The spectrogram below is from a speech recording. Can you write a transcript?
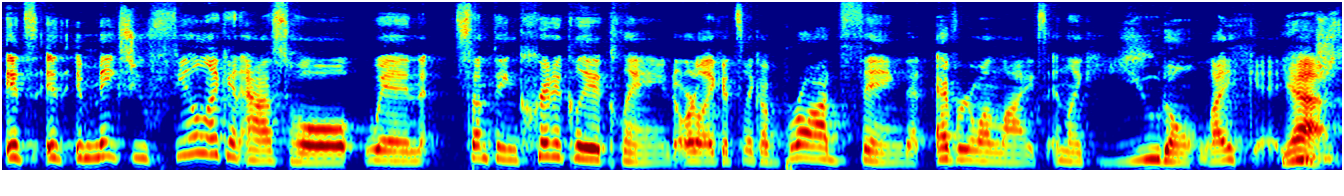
It's it, it makes you feel like an asshole when something critically acclaimed or like it's like a broad thing that everyone likes and like you don't like it. You Yeah. just-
